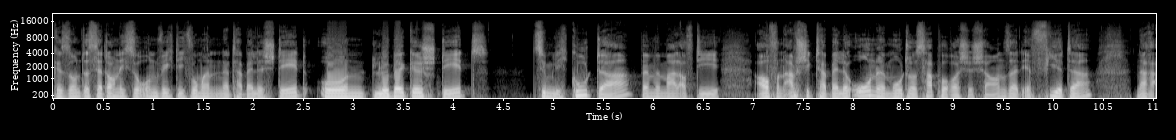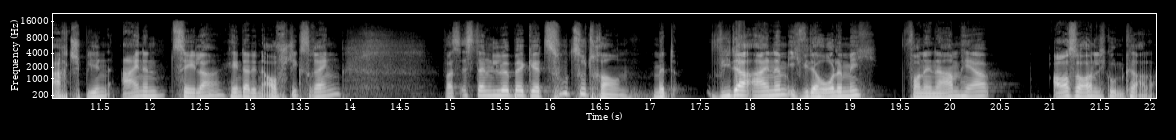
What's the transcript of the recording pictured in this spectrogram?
gesund ist, ja doch nicht so unwichtig, wo man in der Tabelle steht und Lübbecke steht ziemlich gut da. Wenn wir mal auf die Auf- und Abstiegtabelle ohne Motor Saporosche schauen, seid ihr Vierter nach acht Spielen, einen Zähler hinter den Aufstiegsrängen. Was ist denn Lübbecke zuzutrauen mit wieder einem, ich wiederhole mich, von den Namen her außerordentlich guten Kader?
